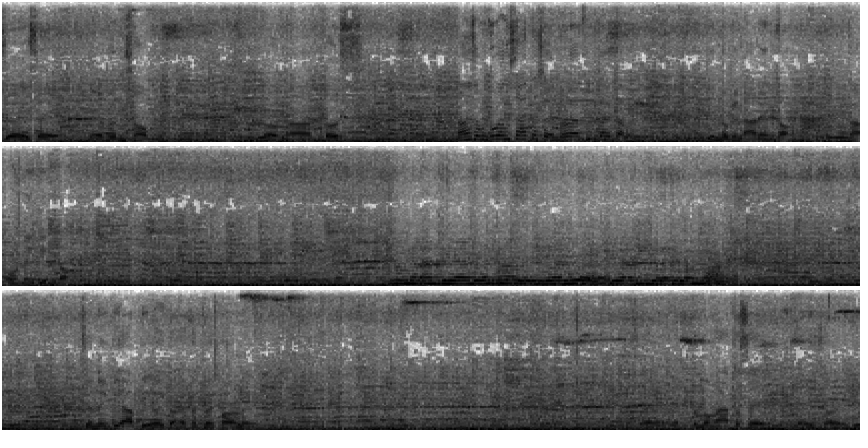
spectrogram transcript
Se se event shop. Rong atus. Langsung kurang satu saya efek kae kal. Untuk kena aren tok. Tak une iki tok. Nomor antrian 2122 2324 Jane iki apik eh kok efek kae kale. Telung atus ya, ya iso. Iki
